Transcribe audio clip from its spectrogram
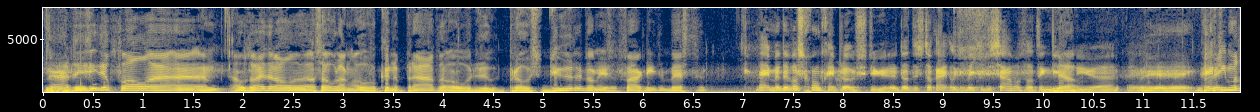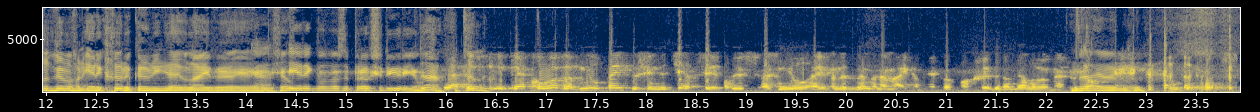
Nou, het is in ieder geval, eh, eh, als wij er al zo lang over kunnen praten, over de procedure, dan is het vaak niet het beste. Nee, maar er was gewoon geen procedure. Dat is toch eigenlijk een beetje de samenvatting die Ja. we nu... eh, Eh, ik Heeft iemand het nummer van Erik Gudde? Kunnen we die niet even live eh, in ja, de show? Erik, wat was de procedure, jongen? Ja, Ja, vertel. ik, ik heb gehoord dat Neil Peters in de chat zit. Dus als Neil even het nummer naar mij kan geven van Gudde, dan bellen we hem even. Nou, ja, helemaal goed.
